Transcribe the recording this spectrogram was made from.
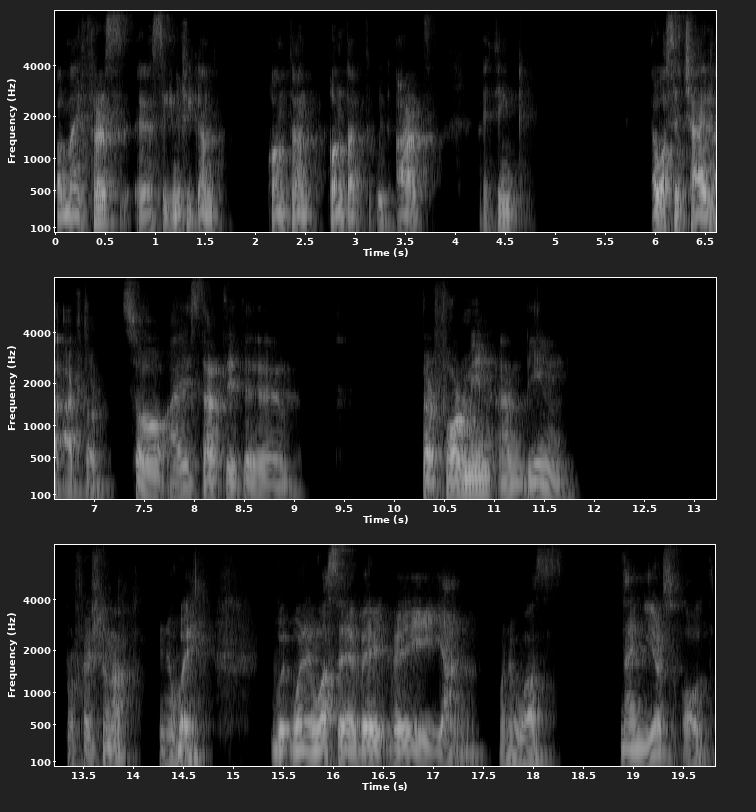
But my first uh, significant contact, contact with art, I think I was a child actor. So I started uh, performing and being professional in a way when I was uh, very, very young, when I was nine years old.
